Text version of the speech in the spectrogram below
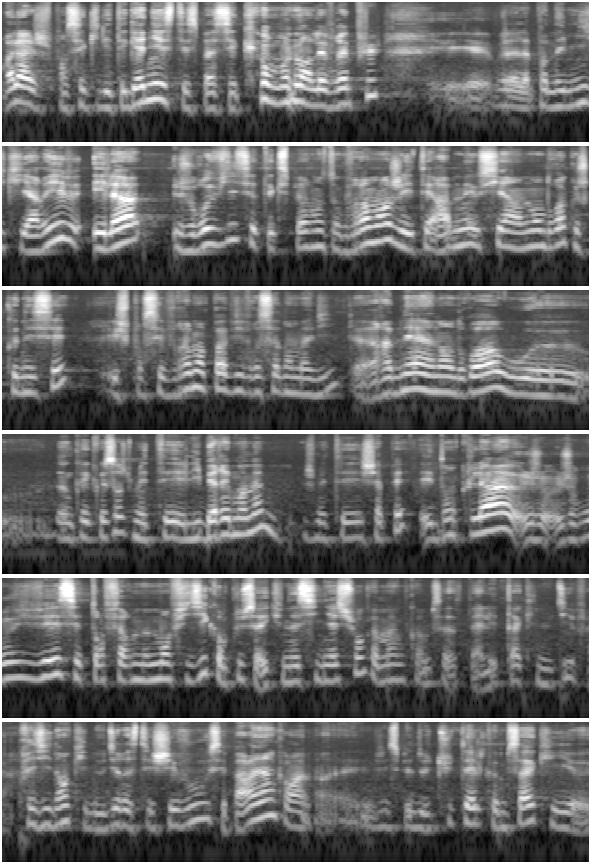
voilà, je pensais qu'il était gagné cet espace et qu'on ne l'enlèverait plus. Euh, voilà la pandémie qui arrive. Et là, je revis cette expérience. Donc vraiment, j'ai été ramenée aussi à un endroit que je connaissais et je pensais vraiment pas vivre ça dans ma vie. Euh, ramener à un endroit où, euh, en quelque sorte, je m'étais libérée moi-même, je m'étais échappée. Et donc là, je, revivais cet enfermement physique, en plus avec une assignation quand même, comme ça. à l'État qui nous dit, enfin, président qui nous dit restez chez vous, c'est pas rien quand même. Une espèce de tutelle comme ça qui, euh,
